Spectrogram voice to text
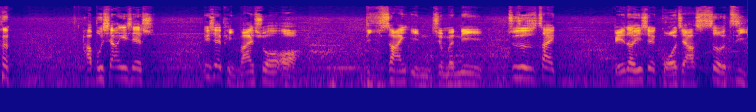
它不像一些一些品牌说哦 Design in Germany，就是在别的一些国家设计。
